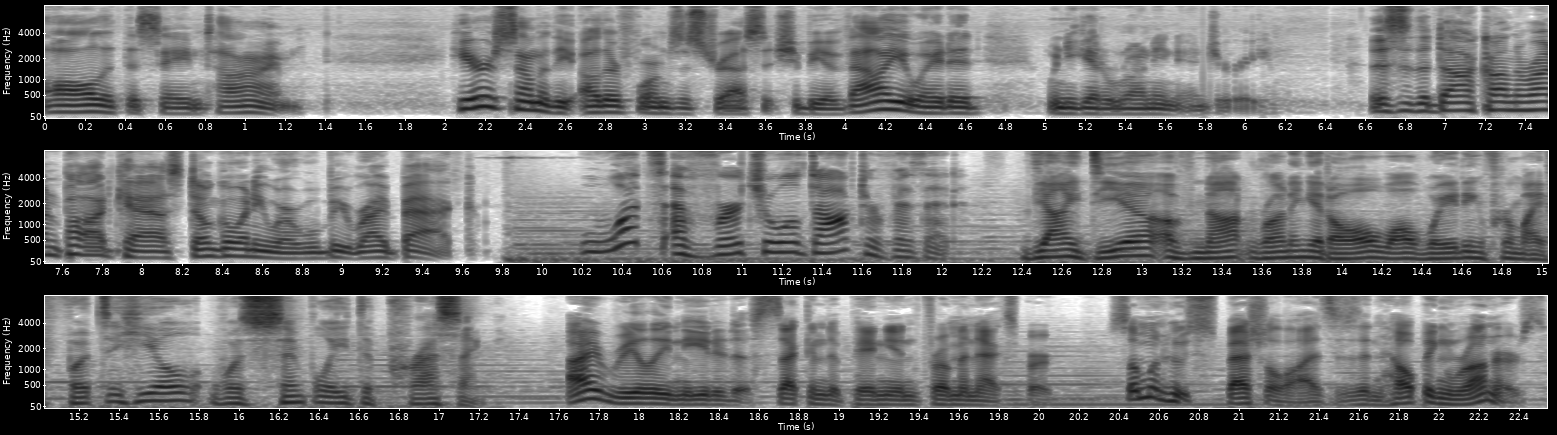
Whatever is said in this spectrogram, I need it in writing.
all at the same time. Here are some of the other forms of stress that should be evaluated when you get a running injury. This is the Doc on the Run podcast. Don't go anywhere. We'll be right back. What's a virtual doctor visit? The idea of not running at all while waiting for my foot to heal was simply depressing. I really needed a second opinion from an expert, someone who specializes in helping runners.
